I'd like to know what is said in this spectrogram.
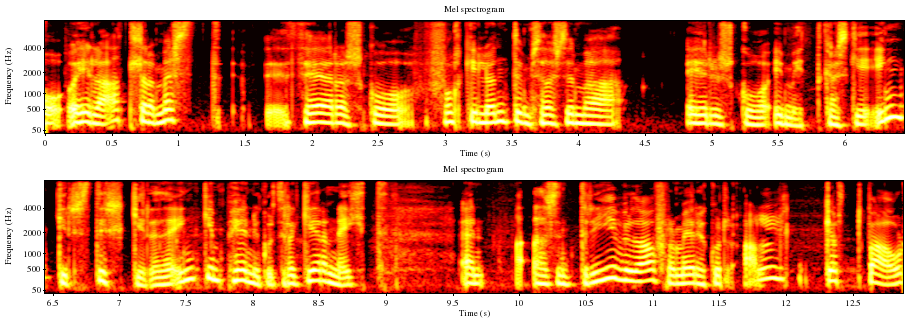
Og eiginlega allra mest þegar að sko fólk í löndum sem að eru sko ymitt kannski yngir styrkir eða yngin peningur til að gera neitt en það sem drýfur það áfram er einhver algjört bál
